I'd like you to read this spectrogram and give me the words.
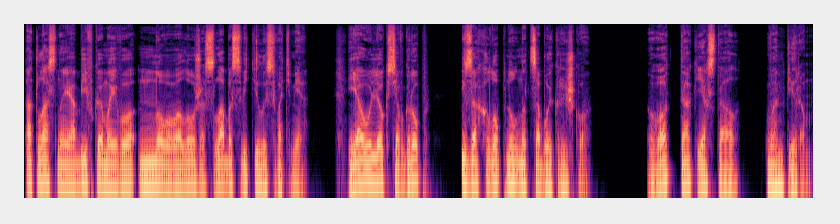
Атласная обивка моего нового ложа слабо светилась во тьме. Я улегся в гроб и захлопнул над собой крышку. Вот так я стал вампиром.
